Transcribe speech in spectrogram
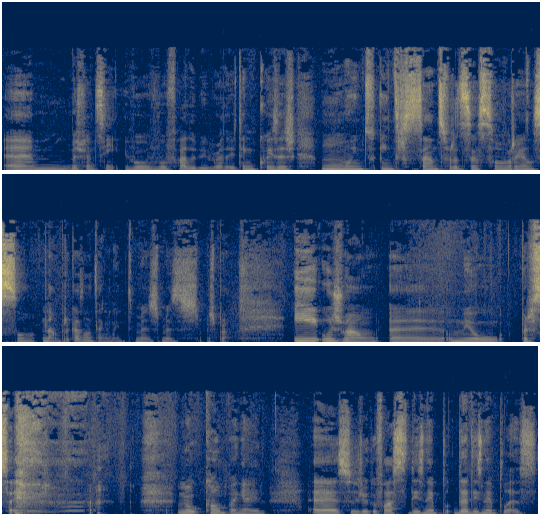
Um, mas pronto, sim, vou, vou falar do Big Brother. Eu tenho coisas muito interessantes para dizer sobre isso. Não, por acaso não tenho muito, mas, mas, mas pronto. E o João, uh, o meu parceiro, o meu companheiro, uh, sugeriu que eu falasse Disney, da Disney Plus.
